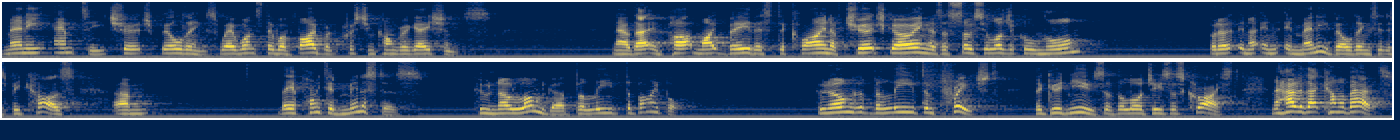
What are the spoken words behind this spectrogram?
many empty church buildings where once there were vibrant Christian congregations. Now, that in part might be this decline of church going as a sociological norm, but uh, in, in, in many buildings it is because um, they appointed ministers who no longer believed the Bible, who no longer believed and preached the good news of the Lord Jesus Christ. Now, how did that come about?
